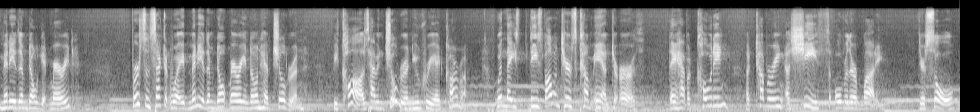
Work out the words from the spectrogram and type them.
Many of them don't get married. First and second wave, many of them don't marry and don't have children because having children, you create karma. When they, these volunteers come in to Earth, they have a coating, a covering, a sheath over their body, their soul,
